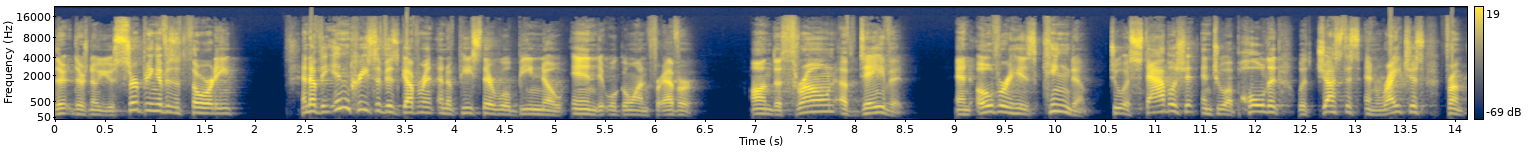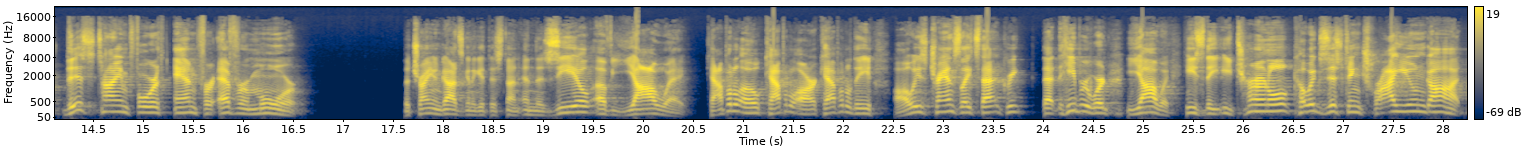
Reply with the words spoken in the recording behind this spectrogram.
there, there's no usurping of his authority. And of the increase of his government and of peace, there will be no end. It will go on forever. On the throne of David and over his kingdom, to establish it and to uphold it with justice and righteous from this time forth and forevermore. The triune God's going to get this done. And the zeal of Yahweh, capital O, capital R, capital D, always translates that Greek, that Hebrew word Yahweh. He's the eternal, coexisting, triune God.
